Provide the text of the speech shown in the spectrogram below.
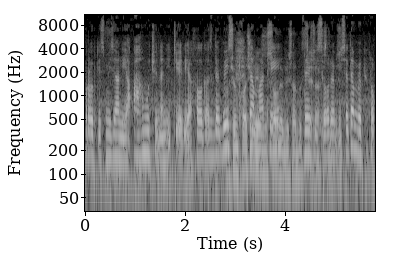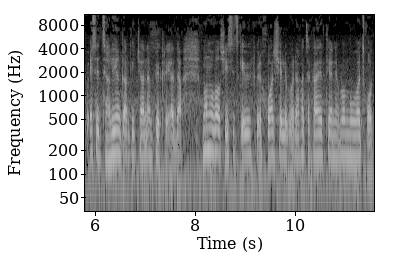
პროექტის მიზანია აღმოჩენა ნიჭიერი ახალგაზრდების და მათი რეჟისორებისა და მე ვფიქრობ ესე ძალიან კარგი ჩანაფიქრია და მომავალში ისიც კი ვიფიქრე ხო არ შეიძლება რაღაცა გაერთიანება მოვაწყოთ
